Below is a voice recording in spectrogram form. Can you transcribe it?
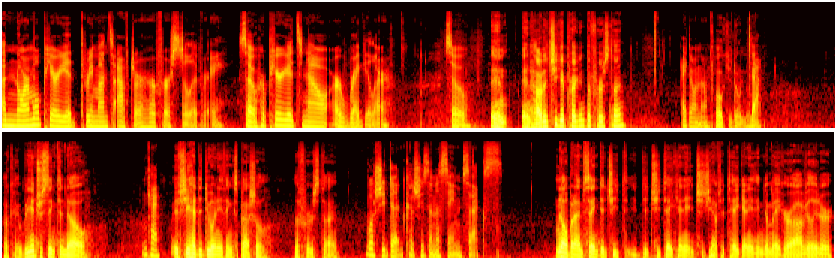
a normal period three months after her first delivery. So her periods now are regular. So And and how did she get pregnant the first time? I don't know. Oh, you don't know. Yeah. Okay, it'd be interesting to know Okay. if she had to do anything special the first time. Well, she did because she's in a same sex No, but I'm saying, did she did she take any? Did she have to take anything to make her ovulate, or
